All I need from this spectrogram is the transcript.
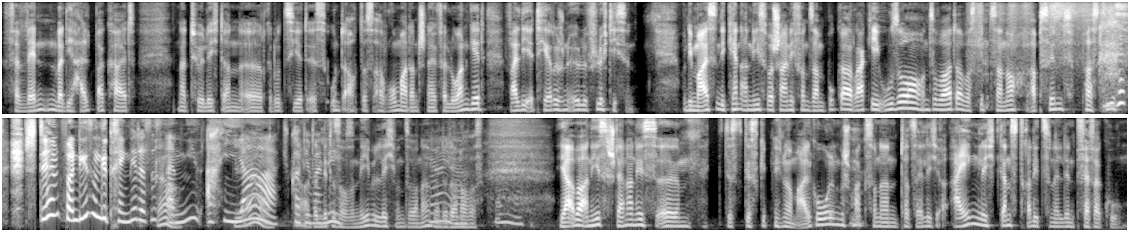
verwenden, weil die Haltbarkeit natürlich dann äh, reduziert ist und auch das Aroma dann schnell verloren geht, weil die ätherischen Öle flüchtig sind. Und die meisten, die kennen Anis wahrscheinlich von Sambuca, Raki, Uso und so weiter. Was gibt's da noch? Absinth, Pastis. Stimmt, von diesem Getränk, ne? Das ist ja. Anis. Ach ja, ja. ich ja, dann wird es auch so nebelig und so, ne? Ja, wenn du da noch was. Ja, aber Anis, Sternanis, äh, das, das gibt nicht nur im Alkohol einen Geschmack, ja. sondern tatsächlich eigentlich ganz traditionell den Pfefferkuchen.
